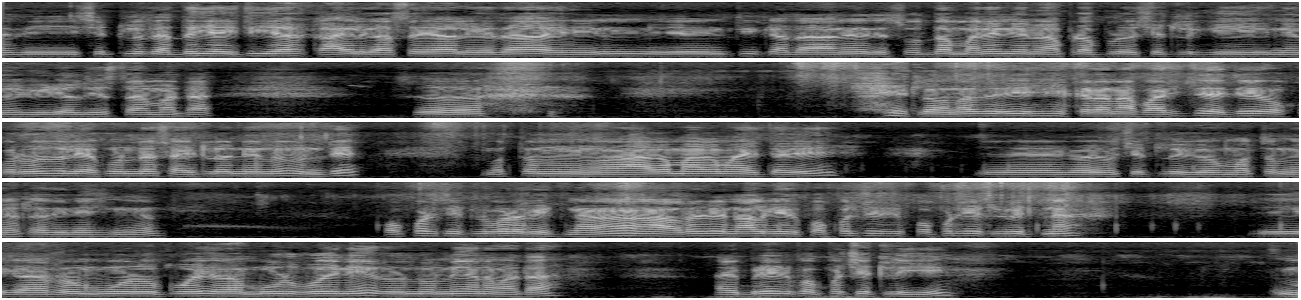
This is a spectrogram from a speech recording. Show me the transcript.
అది చెట్లు పెద్దవి అవుతాయా కాయలు కాస్తాయా లేదా ఏం ఏంటి కదా అనేది చూద్దామని నేను అప్పుడప్పుడు చెట్లకి నేను వీడియోలు తీస్తాను అనమాట సో ఇట్లా ఉన్నది. ఇక్కడ నా పరిస్థితి అయితే ఒక్క రోజు లేకుండా సైట్లో నేను ఉంటే మొత్తం ఆగమాగం అవుతుంది. ఇగో చెట్లు ఇగో మొత్తం ఎట్లా తినేసినాయి. పొప్పటి చెట్లు కూడా పెట్టినా. ఆల్రెడీ నాలుగైదు పొప్పటి చెట్లు పొప్పటి చెట్లు పెట్టినా. ఇక రెండు మూడు పోయి మూడు పోయినాయి రెండు ఉన్నాయి అన్నమాట. హైబ్రిడ్ పప్ప చెట్లు ఇవి.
